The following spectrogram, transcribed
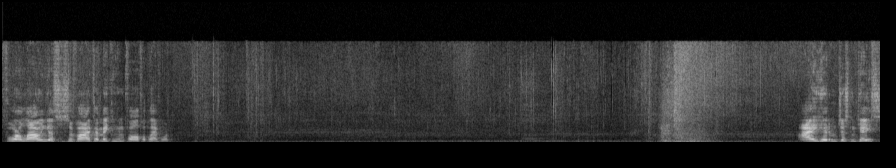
for allowing us to survive by making him fall off a platform. I hit him just in case.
